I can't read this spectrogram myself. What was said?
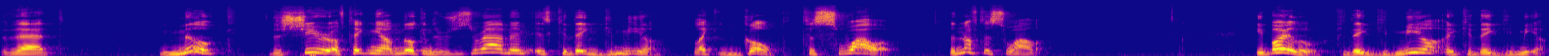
that milk, the shear of taking out milk into Rosh Rabbim is kedei gmiya, like a gulp, to swallow, enough to swallow. Ibailu, kedei gmiya or kedei gmiya.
